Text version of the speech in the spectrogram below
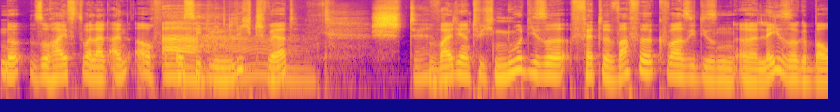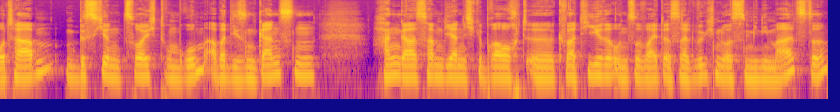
ne, so heißt, weil er halt auch ah. aussieht wie ein Lichtschwert. Stimmt. Weil die natürlich nur diese fette Waffe, quasi diesen äh, Laser gebaut haben, ein bisschen Zeug drumrum, aber diesen ganzen Hangars haben die ja nicht gebraucht, äh, Quartiere und so weiter, das ist halt wirklich nur das Minimalste.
